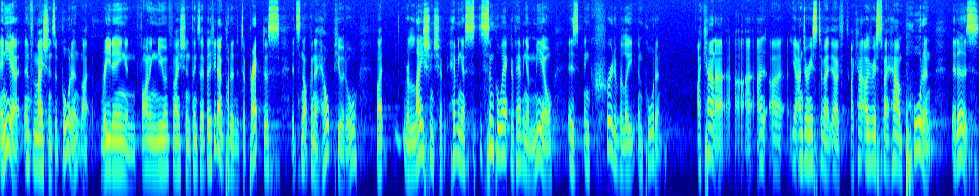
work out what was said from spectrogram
And yeah, information is important, like reading and finding new information and things like that. But if you don't put it into practice, it's not going to help you at all. Like relationship, having a simple act of having a meal is incredibly important. I can't uh, I, I, I, underestimate, I can't overestimate how important it is.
